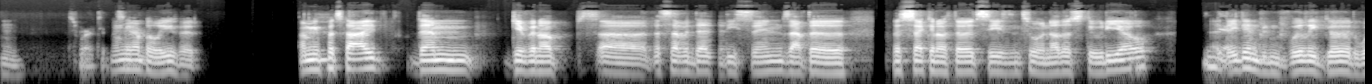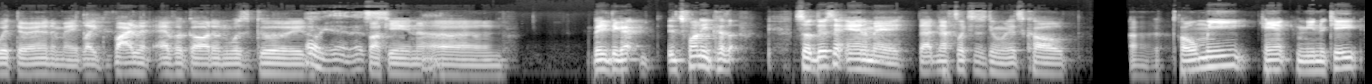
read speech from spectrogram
Hmm. It's worth it. I mean, I believe it. I mean, besides them giving up uh, the Seven Deadly Sins after the second or third season to another studio. Uh, yeah. They did been really good with their anime. Like Violet Evergarden was good. Oh yeah, that's fucking. Uh, they they got. It's funny because so there's an anime that Netflix is doing. It's called uh, Komi Can't Communicate.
